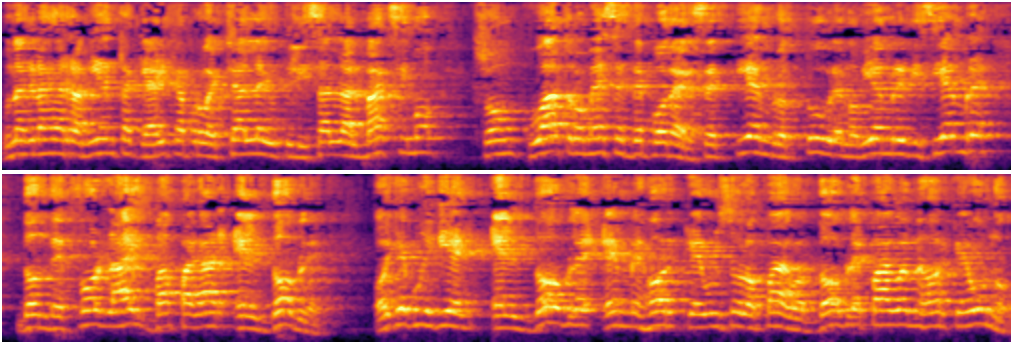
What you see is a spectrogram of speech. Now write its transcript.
una gran herramienta que hay que aprovecharla y utilizarla al máximo. Son cuatro meses de poder, septiembre, octubre, noviembre y diciembre, donde For Life va a pagar el doble. Oye muy bien, el doble es mejor que un solo pago, doble pago es mejor que uno.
